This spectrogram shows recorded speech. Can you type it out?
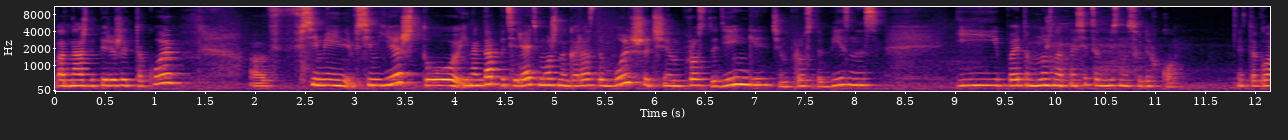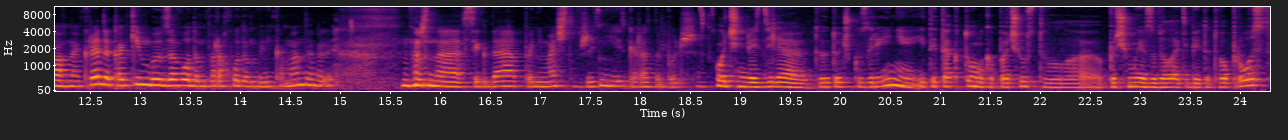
однажды пережить такое в семье, в семье, что иногда потерять можно гораздо больше, чем просто деньги, чем просто бизнес. И поэтому нужно относиться к бизнесу легко. Это главное кредо. Каким бы заводом, пароходом вы ни командовали, нужно всегда понимать, что в жизни есть гораздо больше. Очень разделяю твою точку зрения, и ты так тонко почувствовала, почему я задала тебе этот вопрос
